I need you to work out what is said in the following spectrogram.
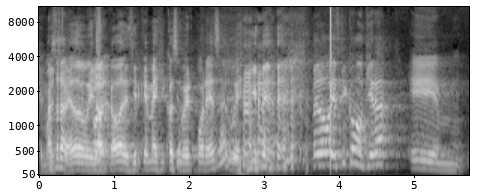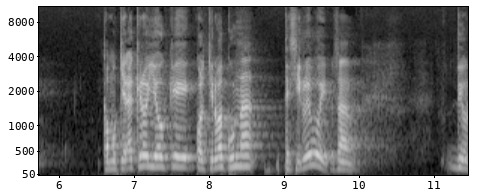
Qué mal o sea, pedo, güey. Lo acabo de decir que México se va a ir por esa, güey. Pero, güey, es que como quiera, eh, como quiera, creo yo que cualquier vacuna te sirve, güey. O sea, digo,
